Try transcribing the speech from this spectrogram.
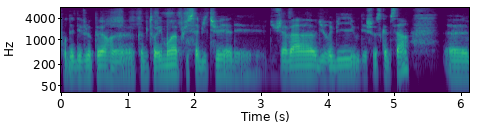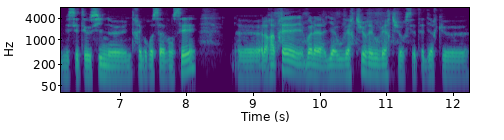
pour des développeurs euh, comme toi et moi, plus habitués à du Java, du Ruby ou des choses comme ça. Euh, mais c'était aussi une, très grosse avancée. Euh, alors après, voilà, il y a ouverture et ouverture, c'est-à-dire que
